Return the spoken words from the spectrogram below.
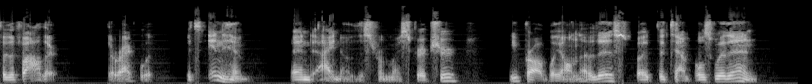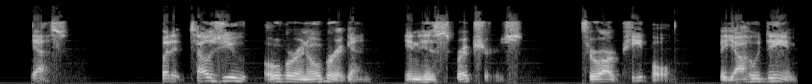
to the Father directly. It's in him. And I know this from my scripture. You probably all know this, but the temple's within. Yes. But it tells you over and over again in his scriptures through our people, the Yahudim,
